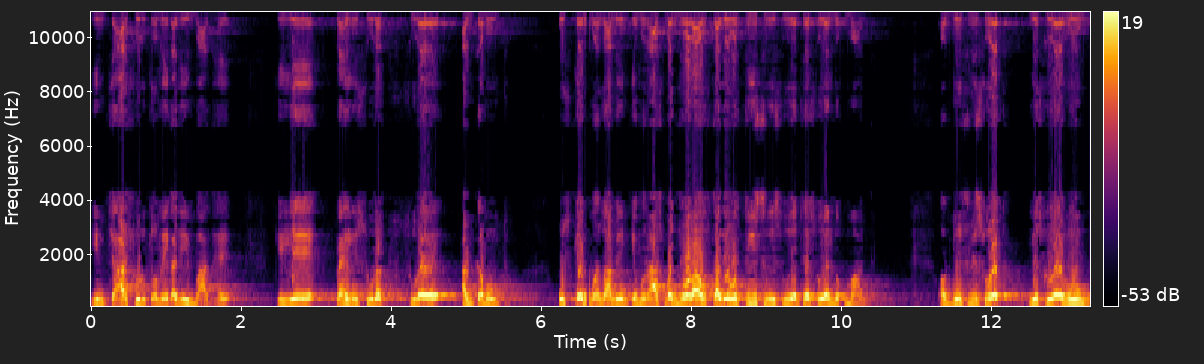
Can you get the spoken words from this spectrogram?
ان چار صورتوں میں ایک عجیب بات ہے کہ یہ پہلی صورت سورہ انکبوت اس کے مضامین کی مناسبت جوڑا اس کا جو وہ تیسری صورت ہے، سورہ لقمان۔ اور دوسری صورت یہ سورہ روم،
